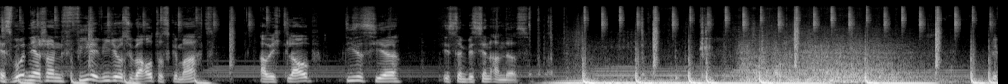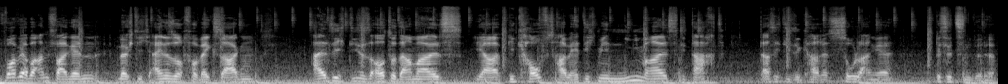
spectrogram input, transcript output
Es wurden ja schon viele Videos über Autos gemacht, aber ich glaube, dieses hier ist ein bisschen anders. Bevor wir aber anfangen, möchte ich eines auch vorweg sagen. Als ich dieses Auto damals ja, gekauft habe, hätte ich mir niemals gedacht, dass ich diese Karre so lange besitzen würde.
